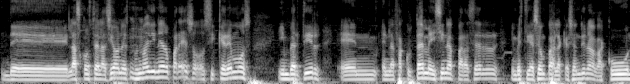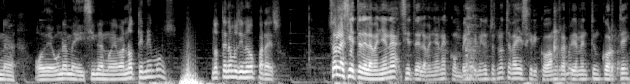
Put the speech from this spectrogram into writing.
de las constelaciones, pues no hay dinero para eso. Si queremos invertir en, la Facultad de Medicina para hacer investigación para la creación de una vacuna o de una medicina nueva. No tenemos, no tenemos dinero para eso. Son las 7 de la mañana, 7 de la mañana con 20 minutos. No te vayas, Jerico, vamos rápidamente un corte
